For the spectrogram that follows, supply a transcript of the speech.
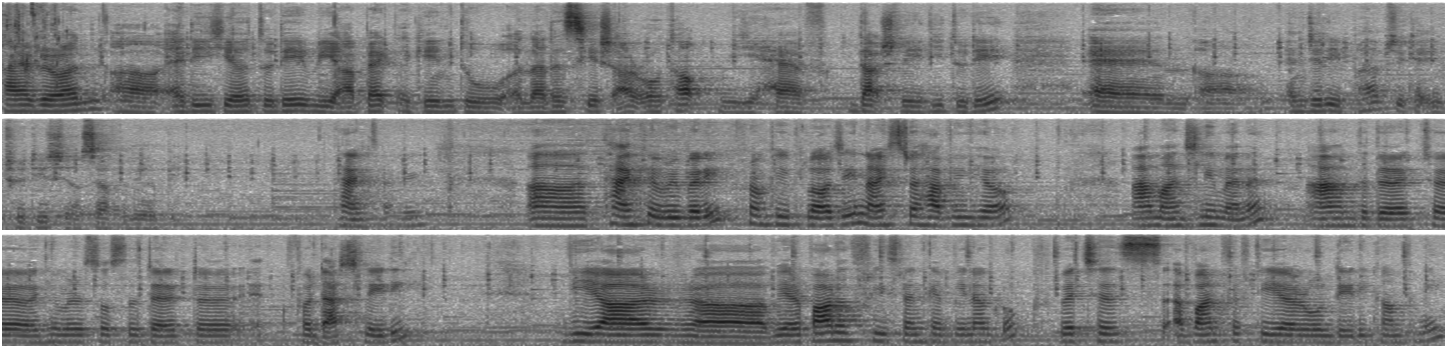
Hi everyone, uh, Eddie here. Today we are back again to another CHRO talk. We have Dutch Lady today, and uh, Anjali, perhaps you can introduce yourself a little bit. Thanks, Hari. Uh, thank you, everybody from Peopleology. Nice to have you here. I'm Anjali Menon. I'm the director, human resources director for Dutch Lady. We are uh, we are a part of the FrieslandCampina Group, which is a 150 year old dairy company,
